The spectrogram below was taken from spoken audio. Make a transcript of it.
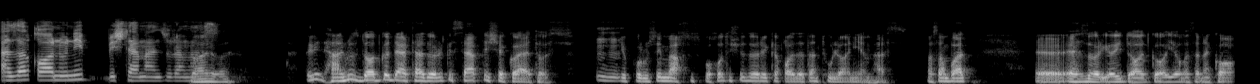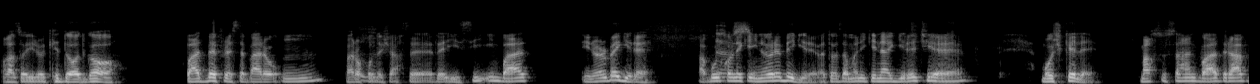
از قانونی بیشتر منظورم هست. بله. بله. ببینید هنوز دادگاه در تدارک ثبت شکایت هست یه پروسه مخصوص به خودشو داره که قاعدتا طولانی هم هست. مثلا باید احضاری های دادگاه یا مثلا کاغذهایی رو که دادگاه باید بفرسته برای اون برای خود شخص رئیسی این باید اینا رو بگیره. قبول کنه که اینا رو بگیره و تا زمانی که نگیره چیه؟ مشکله. مخصوصا باید رفت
